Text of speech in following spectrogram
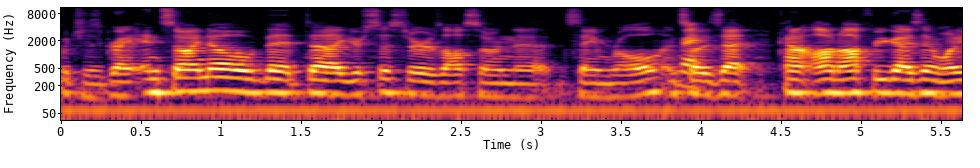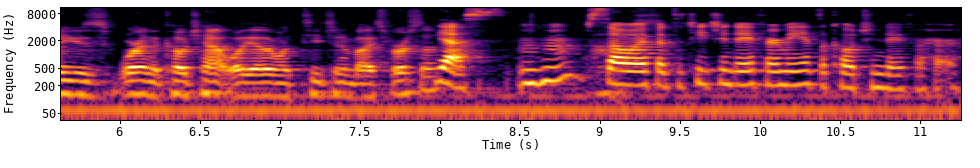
Which is great. And so I know that uh, your sister is also in that same role. And so is that kind of on off for you guys? And one of you's wearing the coach hat while the other one's teaching and vice versa? Yes. hmm So if it's a teaching day for me, it's a coaching day for her.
